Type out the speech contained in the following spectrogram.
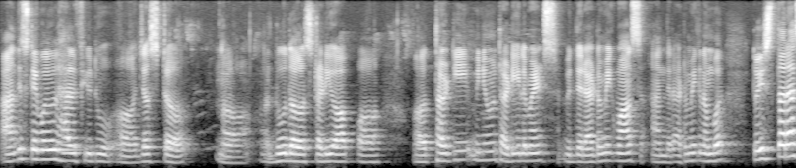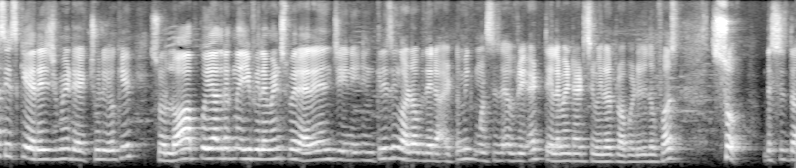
and this table will help you to uh, just uh, uh, do the study of uh, थर्टी मिनिमम थर्टी एलिमेंट्स विद देर एटोमिक मास एंड देर एटोमिक नंबर तो इस तरह से इसके अरेंजमेंट एक्चुअली ओके सो लॉ आपको याद रखना इफ एलिमेंट्स वेर अरेंज इन इंक्रीजिंग ऑर्डर ऑफ देर एटोमिक मासेस एवरी एट द एलिमेंट हैड सिमिलर प्रॉपर्टी द फर्स्ट सो this is the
